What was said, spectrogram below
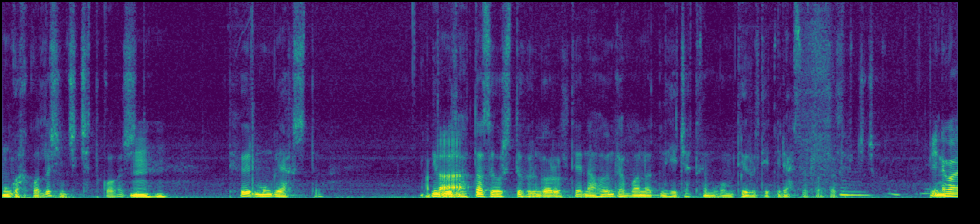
мөнгө байхгүй бол шинжилж чадахгүй байгаа шүү дээ. Тэгэхээр мөнгө яах хэрэгтэй. Нэг бол хатаас өөрсдөө хөрөнгө оруулалт те хувийн компаниуд нь хийж чадах юм уу тэр үл тэдний асуудал болоод явчихж байгаа. Би нөгөө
